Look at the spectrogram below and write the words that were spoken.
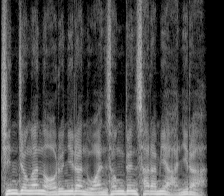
진정한 어른이란 완성된 사람이 아니라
